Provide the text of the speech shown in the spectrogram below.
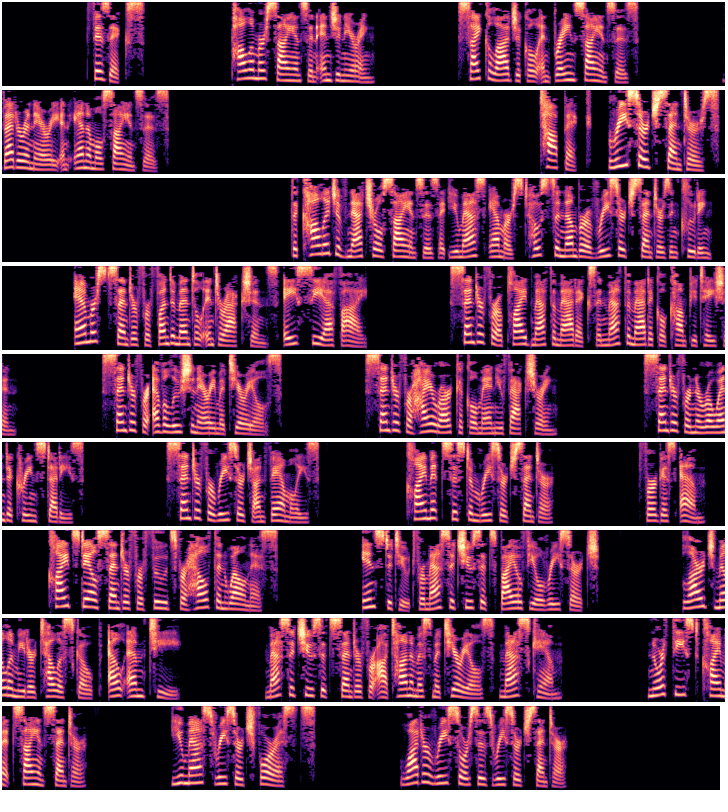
Physics. Polymer Science and Engineering. Psychological and Brain Sciences. Veterinary and Animal Sciences Topic. Research centers. The College of Natural Sciences at UMass Amherst hosts a number of research centers including Amherst Center for Fundamental Interactions ACFI Center for Applied Mathematics and Mathematical Computation. Center for Evolutionary Materials. Center for Hierarchical Manufacturing Center for Neuroendocrine Studies. Center for Research on Families. Climate System Research Center. Fergus M. Clydesdale Center for Foods for Health and Wellness. Institute for Massachusetts Biofuel Research. Large Millimeter Telescope LMT Massachusetts Center for Autonomous Materials MASCAM Northeast Climate Science Center UMass Research Forests. Water Resources Research Center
